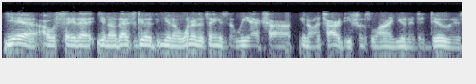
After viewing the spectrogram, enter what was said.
Yeah, I would say that you know that's good. You know, one of the things that we ask our you know entire defense line unit to do is,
